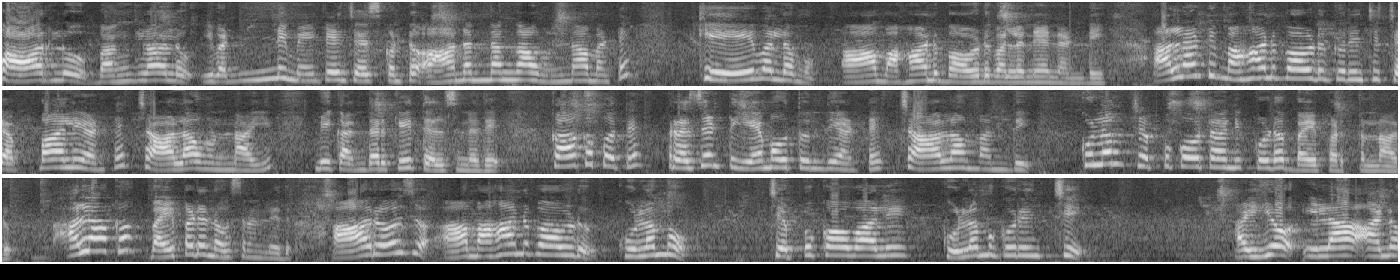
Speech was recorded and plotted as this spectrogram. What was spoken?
కార్లు బంగ్లాలు ఇవన్నీ మెయింటైన్ చేసుకుంటూ ఆనందంగా ఉన్నామంటే కేవలము ఆ మహానుభావుడి వల్లనేనండి. అలాంటి మహానుభావుడి గురించి చెప్పాలి అంటే చాలా ఉన్నాయి మీకు అందరికీ తెలిసినదే. కాకపోతే ప్రజెంట్ ఏమవుతుంది అంటే చాలామంది కులం చెప్పుకోవటానికి కూడా భయపడుతున్నారు. అలాగా భయపడని అవసరం లేదు. ఆ రోజు ఆ మహానుభావుడు కులము చెప్పుకోవాలి కులము గురించి అయ్యో ఇలా అను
